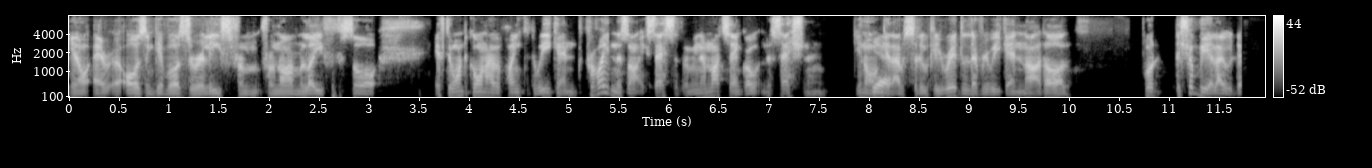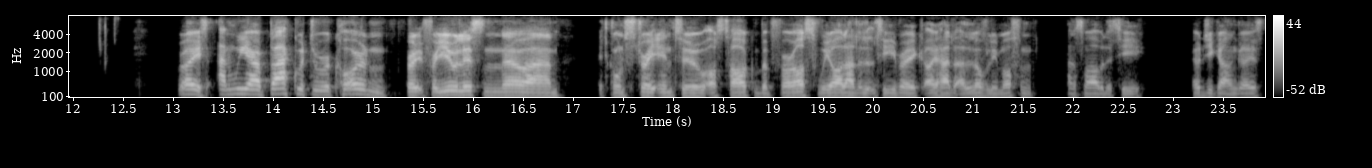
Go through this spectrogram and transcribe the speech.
You know, er- us and give us a release from from normal life. So, if they want to go and have a pint at the weekend, providing it's not excessive. I mean, I'm not saying go out in a session and you know Yeah. get absolutely riddled every weekend. Not at all. But they should be allowed. Right, and we are back with the recording for for you. Listen now, um, it's going straight into us talking. But for us, we all had a little tea break. I had a lovely muffin and a small bit of tea. How'd you gone, guys?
